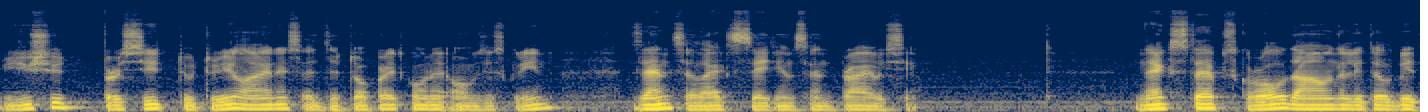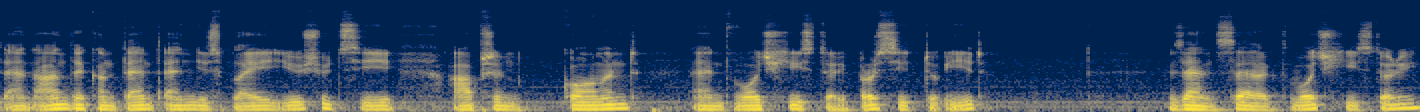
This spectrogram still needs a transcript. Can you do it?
you should proceed to three lines at the top right corner of the screen, then select settings and privacy. Next step, scroll down a little bit and under content and display you should see option comment and watch history. Proceed to it. Then select watch history.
